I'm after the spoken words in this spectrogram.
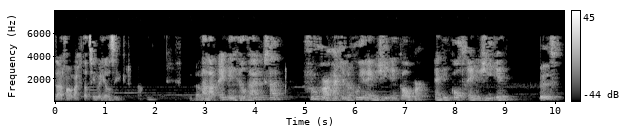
daarvan weg, dat zien we heel zeker. Nou, laat één ding heel duidelijk staan. Vroeger had je een goede energieinkoper en die kocht energie in. Punt.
